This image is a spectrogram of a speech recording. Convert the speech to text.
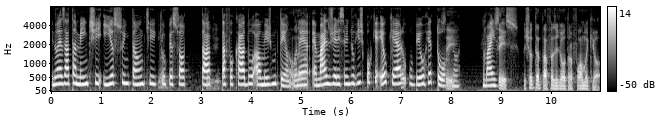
E não é exatamente isso, então, que, que o pessoal tá, tá focado ao mesmo tempo, não, né? É. é. mais o gerenciamento do risco porque eu quero o meu retorno. Sim. Mais Sim. isso. Deixa eu tentar fazer de outra forma aqui, ó.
